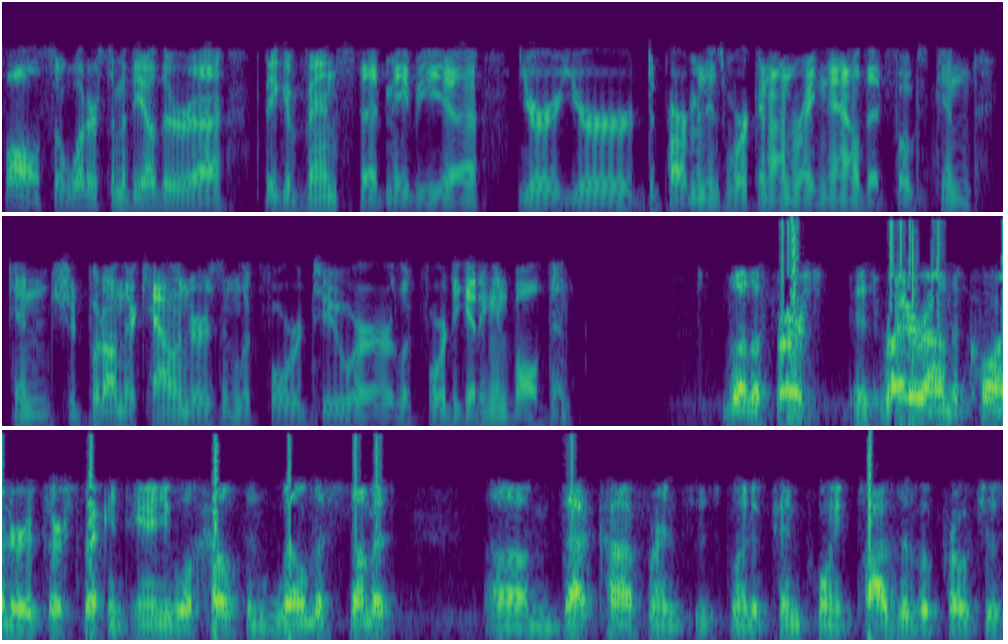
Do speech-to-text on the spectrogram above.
fall. So, what are some of the other big events that maybe your your department is working on right now that folks can can should put on their calendars and look forward to, or, or look forward to getting involved in? Well, the first is right around the corner. It's our second annual Health and Wellness Summit. Um, that conference is going to pinpoint positive approaches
